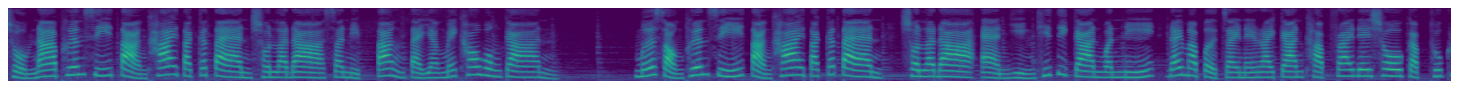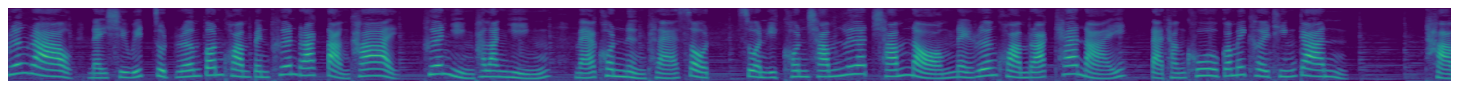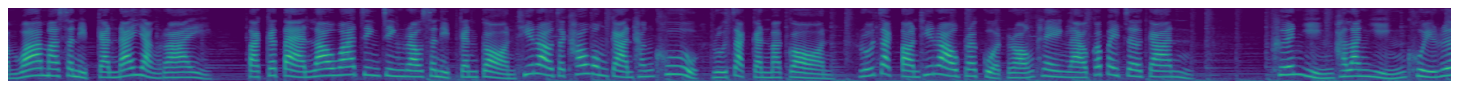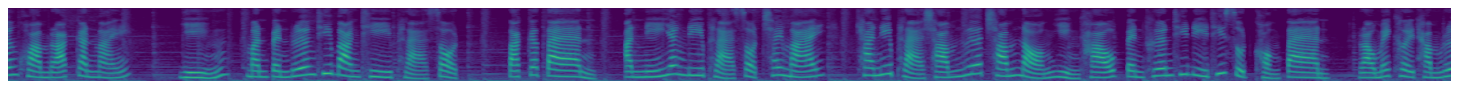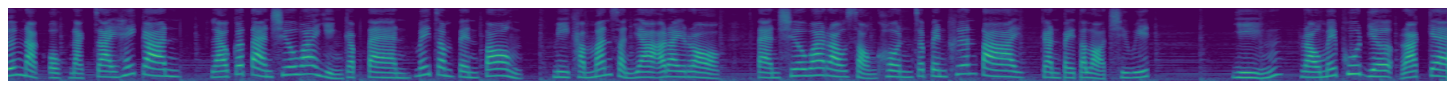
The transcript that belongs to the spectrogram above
โฉมหน้าเพื่อนซีต่างค่ายตักกะแตน ชนลดา สนิทตั้งแต่ยังไม่เข้าวงการ เมื่อสองเพื่อนซีต่างค่ายตักกะแตน ชนลดา แอนหญิงทิติการวันนี้ได้มาเปิดใจในรายการคลับ Friday Show กับทุกเรื่องราว ในชีวิตจุดเริ่มต้นความเป็นเพื่อนรักต่างค่าย เพื่อนหญิงพลังหญิง แม้คนหนึ่งแผลสด ส่วนอีกคนช้ำเลือดช้ำหนองในเรื่องความรักแค่ไหน แต่ทั้งคู่ก็ไม่เคยทิ้งกัน ถามว่ามาสนิทกันได้อย่างไร ตักกะแตนเล่าว่าจริง ๆ เราสนิทกันก่อนที่เราจะเข้าวงการทั้งคู่ รู้จักกันมาก่อน รู้จักตอนที่เราประกวดร้องเพลงแล้วก็ไปเจอกัน เพื่อนหญิงพลังหญิงคุยเรื่องความรักกันไหม หญิง มันเป็นเรื่องที่บางทีแผลสด ตักกะแตน อันนี้ยังดีแผลสดใช่ไหมแค่นี่แผลช้ำเลือดช้ำหนองหญิงเขาเป็นเพื่อนที่ดีที่สุดของแตน เราไม่เคยทำเรื่องหนักอกหนักใจให้กัน แล้วก็แตนเชื่อว่าหญิงกับแตนไม่จำเป็นต้อง มีคำมั่นสัญญาอะไรหรอก แตนเชื่อว่าเราสองคนจะเป็นเพื่อนตายกันไปตลอดชีวิต หญิง เราไม่พูดเยอะรักแก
